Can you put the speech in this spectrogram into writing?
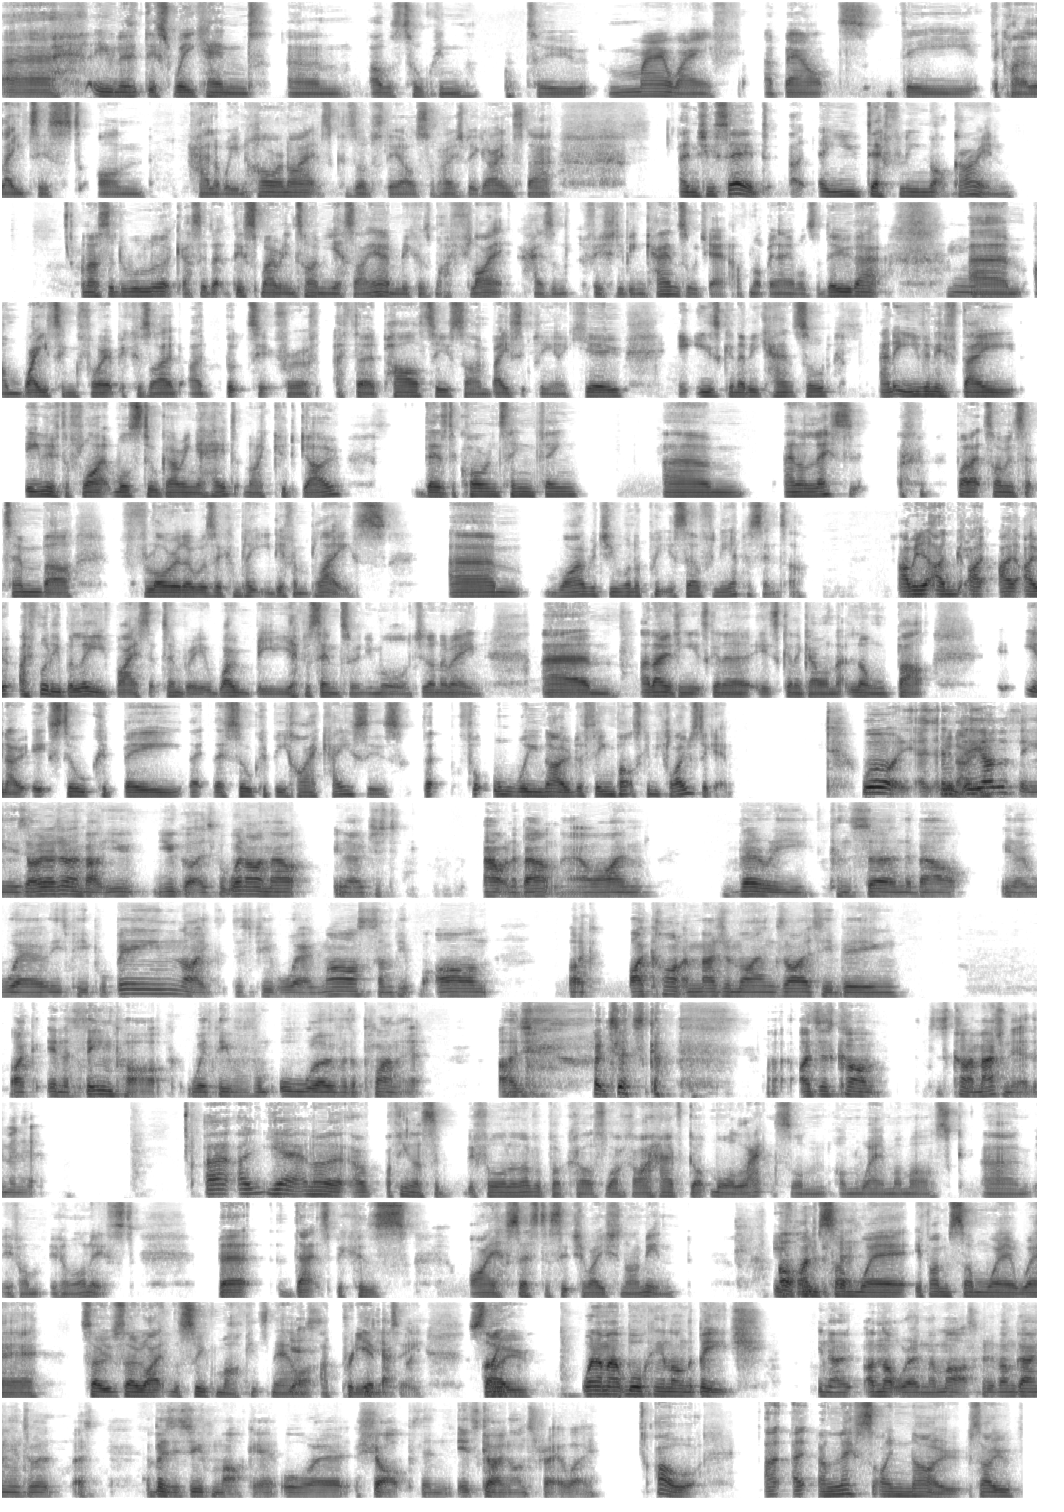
uh even this weekend, um, I was talking to my wife about the the kind of latest on Halloween Horror Nights because obviously I was supposed to be going to that, and she said, "Are you definitely not going?" And I said, Well, look, I said, at this moment in time, yes, I am, because my flight hasn't officially been cancelled yet. I've not been able to do that. Mm. Um, I'm waiting for it because I, I booked it for a, a, third party. So I'm basically in a queue. It is going to be cancelled. And even if they, even if the flight was still going ahead and I could go, there's the quarantine thing. Um, and unless by that time in September, Florida was a completely different place, um, why would you want to put yourself in the epicenter? I mean, I, I, I, fully believe by September it won't be the epicenter anymore. Do you know what I mean? Um, I don't think it's gonna it's gonna go on that long, but you know, it still could be there still could be high cases. That for all we know, the theme parks could be closed again. Well, and you know. the other thing is, I don't know about you you guys, but when I'm out, you know, just out and about now, I'm very concerned about you know where these people been. Like, there's people wearing masks, some people aren't. Like, I can't imagine my anxiety being like in a theme park with people from all over the planet. I just, I just, I just can't, just can't imagine it at the minute. Uh, I, yeah, and I, I, think I said before on another podcast, like I have got more lax on on wearing my mask, um, if I'm if I'm honest, but that's because I assess the situation I'm in. If oh, I'm somewhere, if I'm somewhere where so so like the supermarkets now yes, are pretty exactly. empty. So I mean, when I'm out walking along the beach, you know, I'm not wearing my mask. But if I'm going into a, a, a busy supermarket or a shop, then it's going on straight away. Oh, I, I, unless I know. So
